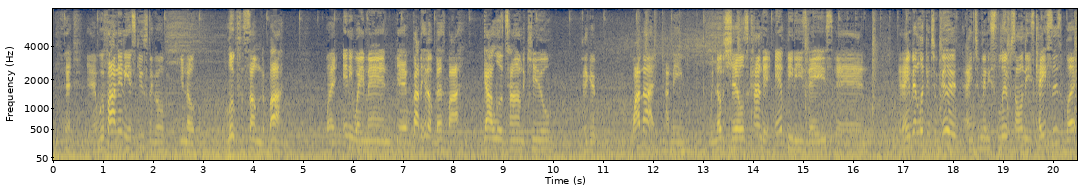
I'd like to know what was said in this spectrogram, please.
yeah, we'll find any excuse to go, you know, look for something to buy. But anyway, man, yeah, we're about to hit up Best Buy. Got a little time to kill. Figured, why not? I mean, we know the shelves kind of empty these days, and it ain't been looking too good. Ain't too many slips on these cases, but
